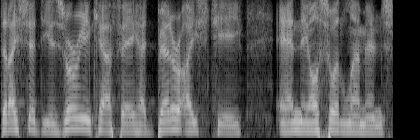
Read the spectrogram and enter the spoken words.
that I said the Azorian Cafe had better iced tea and they also had lemons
